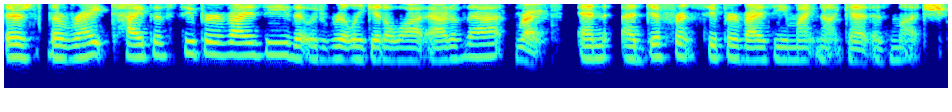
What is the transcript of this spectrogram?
there's the right type of supervisee that would really get a lot out of that, Right. and a different supervisee might not get as much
